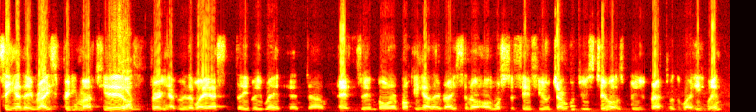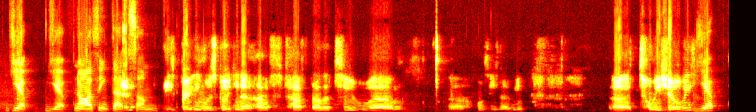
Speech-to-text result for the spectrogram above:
see how they race. Pretty much, yeah. Yeah. I was very happy with the way Aston DB went and um, and Zambora Brockie how they raced, and I, I watched a fair few of Jungle Juice too. I was pretty wrapped with the way he went. Yep, yep. No, I think that's And um. his breeding was good, you know, half half brother to um, uh, what's his name? Uh, Tommy Shelby. Yep,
